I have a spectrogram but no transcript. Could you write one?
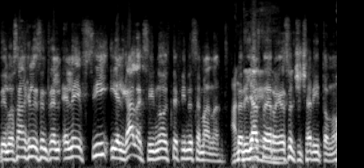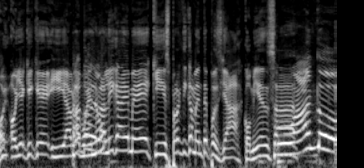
de Los Ángeles entre el LAFC y el Galaxy, ¿no? Este fin de semana. Pero ya está de regreso el Chicharito, ¿no? O- Oye, Quique, y hablando bueno. de la Liga MX, prácticamente pues ya comienza ¿Cuándo?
